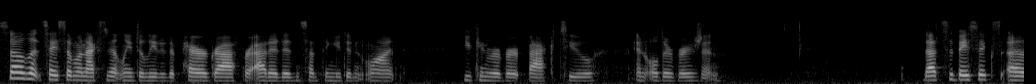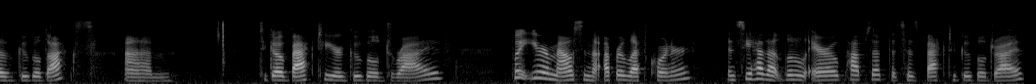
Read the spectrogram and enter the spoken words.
so let's say someone accidentally deleted a paragraph or added in something you didn't want. You can revert back to an older version. That's the basics of Google Docs. Um, to go back to your Google Drive, put your mouse in the upper left corner and see how that little arrow pops up that says back to Google Drive.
